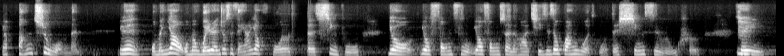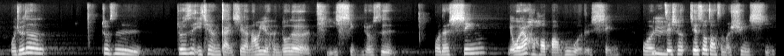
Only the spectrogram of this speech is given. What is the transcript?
要帮助我们，因为我们要我们为人就是怎样，要活得幸福。又又丰富又丰盛的话，其实都关我我的心是如何，所以我觉得就是就是一切很感谢，然后也很多的提醒，就是我的心，我要好好保护我的心，我接受接受到什么讯息，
